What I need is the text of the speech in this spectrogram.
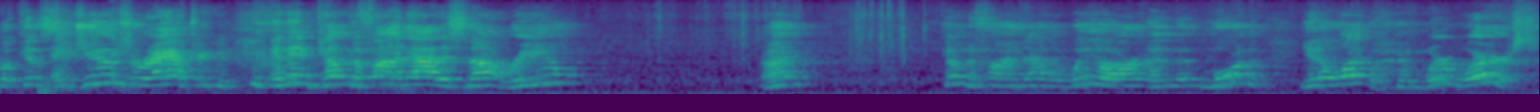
because the Jews are after you, and then come to find out it's not real. Right? Come to find out that we are, and more than, you know what? We're worse.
